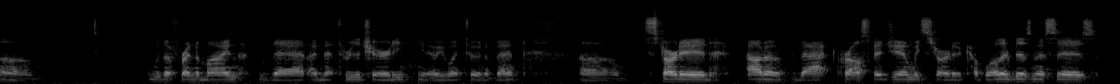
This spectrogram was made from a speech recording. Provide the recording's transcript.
Um, with a friend of mine that I met through the charity. You know, he went to an event. Um, started out of that CrossFit gym. We started a couple other businesses,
